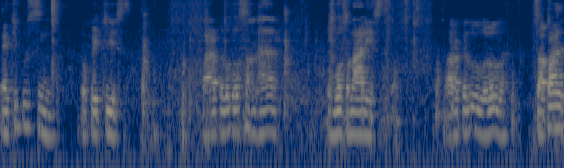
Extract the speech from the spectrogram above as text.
É tipo assim, o petista. Para pelo Bolsonaro. O bolsonarista. Para pelo Lula. Só, pra,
